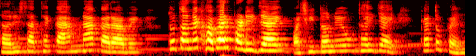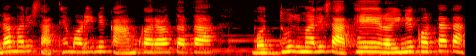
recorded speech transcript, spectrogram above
તારી સાથે કામ ના કરાવે તો તને ખબર પડી જાય. પછી તને એવું થઈ જાય કે તો પહેલાં મારી સાથે મળીને કામ કરાવતા હતા બધું જ મારી સાથે રહીને કરતા હતા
